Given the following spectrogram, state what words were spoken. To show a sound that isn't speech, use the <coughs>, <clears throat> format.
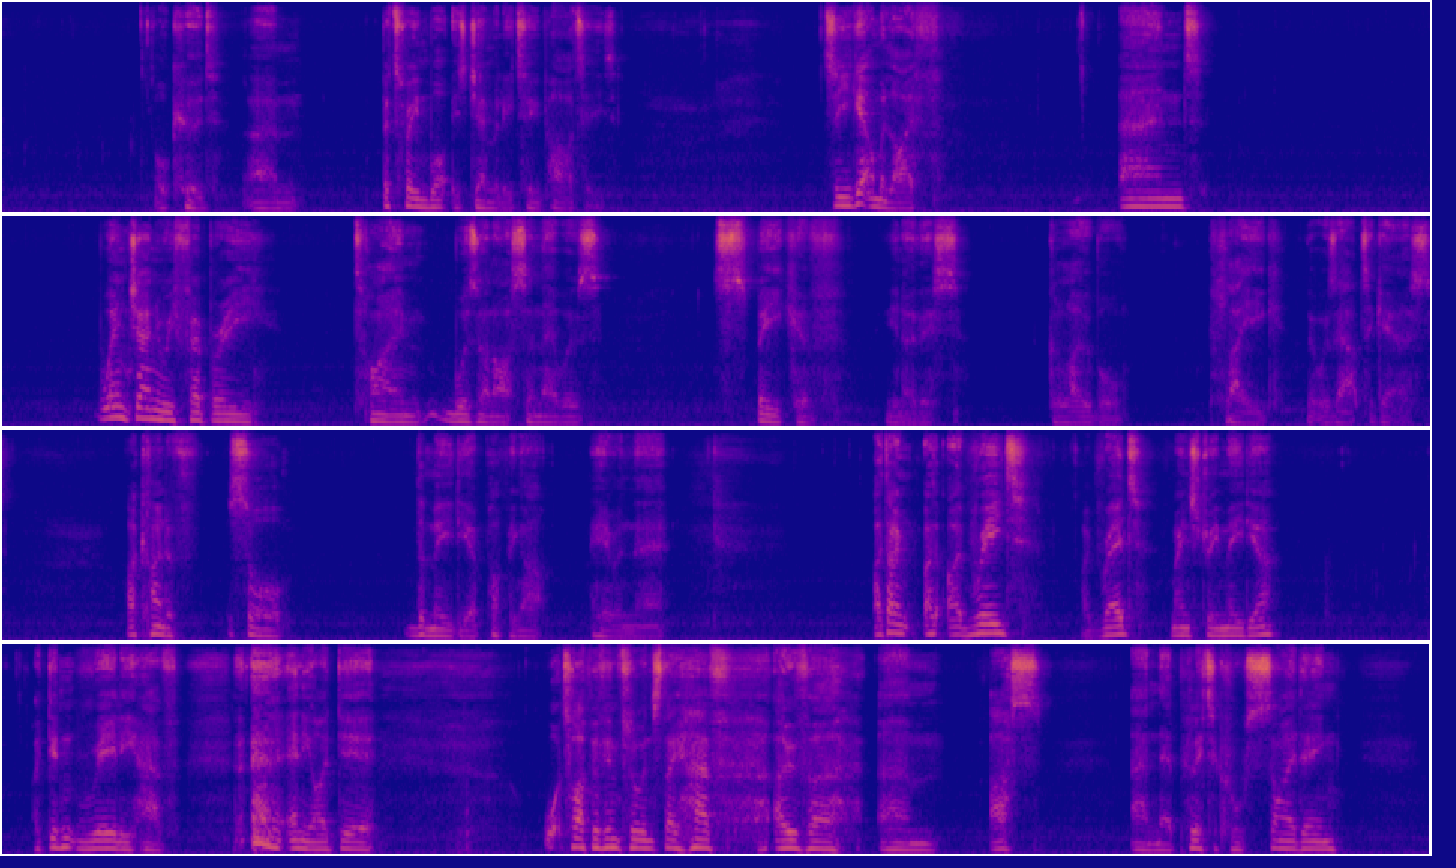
or could um, between what is generally two parties. So you get on with life, and when January, February time was on us, and there was speak of, you know, this global plague that was out to get us, I kind of saw the media popping up here and there. I don't, I, I read, I read mainstream media. I didn't really have <clears throat> any idea what type of influence they have over um, us and their political siding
